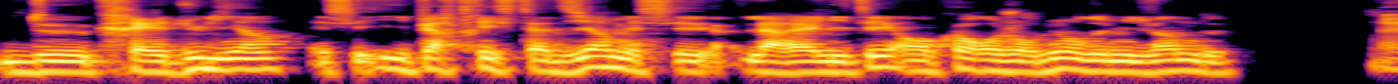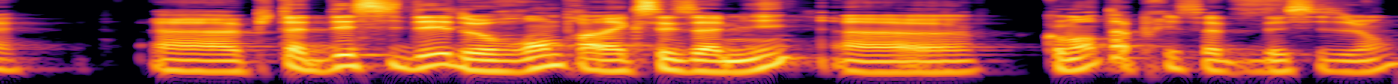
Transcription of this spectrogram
de créer du lien. Et c'est hyper triste à dire, mais c'est la réalité encore aujourd'hui en 2022. Ouais. Euh, puis tu as décidé de rompre avec ses amis. Euh, comment tu as pris cette décision?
